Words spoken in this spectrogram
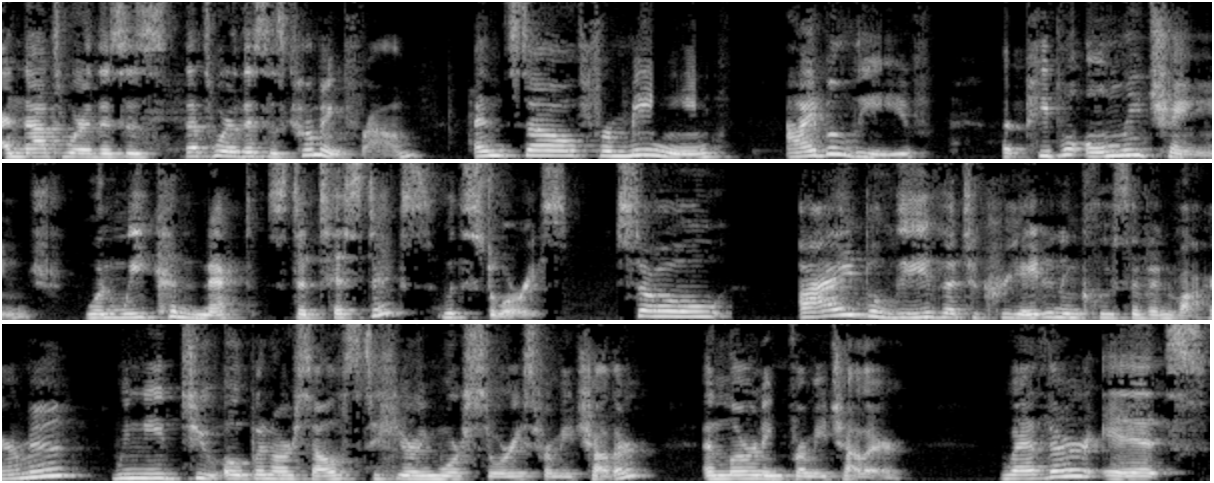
and that's where this is. That's where this is coming from. And so for me, I believe that people only change when we connect statistics with stories. So I believe that to create an inclusive environment, we need to open ourselves to hearing more stories from each other and learning from each other. Whether it's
